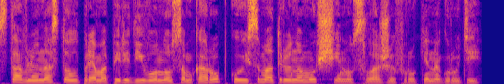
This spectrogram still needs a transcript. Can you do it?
Ставлю на стол прямо перед его носом коробку и смотрю на мужчину, сложив руки на груди.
